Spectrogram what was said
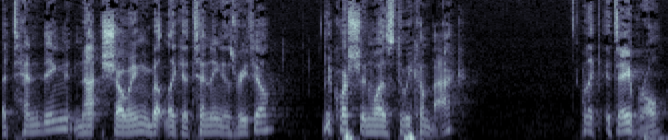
attending, not showing, but like attending as retail. The question was, do we come back? Like it's April,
